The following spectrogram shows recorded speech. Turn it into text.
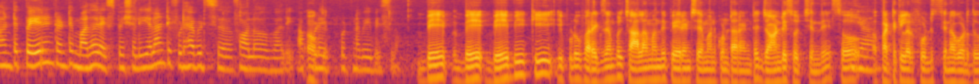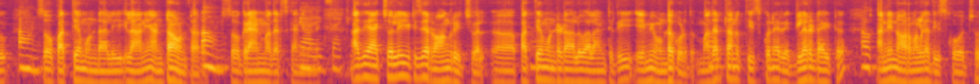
అంటే పేరెంట్ అంటే మదర్ ఎస్పెషల్లీ ఎలాంటి ఫుడ్ హ్యాబిట్స్ ఫాలో అవ్వాలి అప్పుడే పుట్టిన బేబీస్లో బే బే బేబీకి ఇప్పుడు ఫర్ ఎగ్జాంపుల్ చాలా మంది పేరెంట్స్ ఏమనుకుంటారంటే జాండీస్ వచ్చింది. సో. పర్టికులర్ ఫుడ్స్ తినకూడదు. సో పథ్యం ఉండాలి? ఇలా అని అంటా ఉంటారు. సో గ్రాండ్ మదర్స్ కానీ అది actually it is a wrong ritual పథ్యం ఉండడాలు అలాంటిది ఏమీ ఉండకూడదు. మదర్ తను తీసుకునే రెగ్యులర్ డైట్ అన్ని నార్మల్గా తీసుకోవచ్చు.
